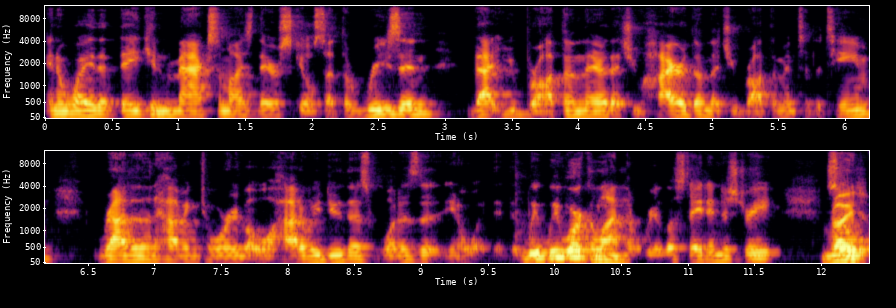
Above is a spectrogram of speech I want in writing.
in a way that they can maximize their skill set. The reason that you brought them there, that you hired them, that you brought them into the team, rather than having to worry about, well, how do we do this? What is it? You know, we, we work a lot in mm-hmm. the real estate industry. Right. So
